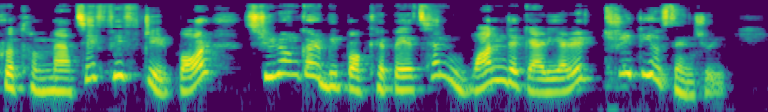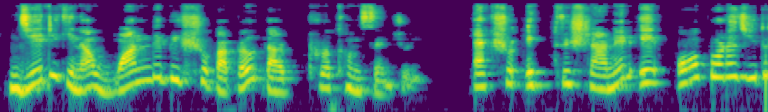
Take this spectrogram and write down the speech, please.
প্রথম ম্যাচে ফিফটির পর শ্রীলঙ্কার বিপক্ষে পেয়েছেন ওয়ানডে ক্যারিয়ারের তৃতীয় সেঞ্চুরি। যেটি কিনা ওয়ানডে বিশ্বকাপেও তার প্রথম সেঞ্চুরি। একশো একত্রিশ রানের এই অপরাজিত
